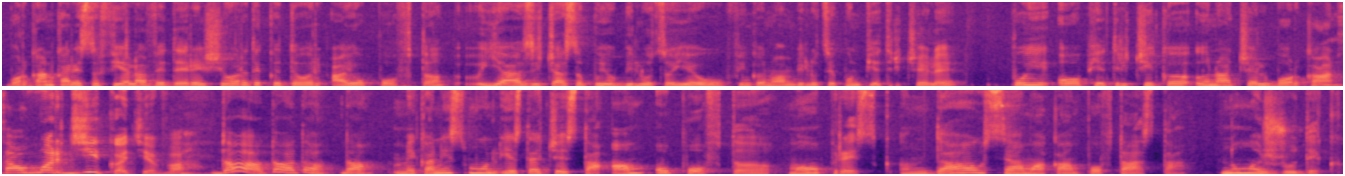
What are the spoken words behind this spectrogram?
borcan care să fie la vedere și ori de câte ori ai o poftă, ea zicea să pui o biluță, eu fiindcă nu am biluțe pun pietricele, pui o pietricică în acel borcan. Sau mărgică ceva. Da, da, da, da. Mecanismul este acesta. Am o poftă, mă opresc, îmi dau seama că am pofta asta nu mă judec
